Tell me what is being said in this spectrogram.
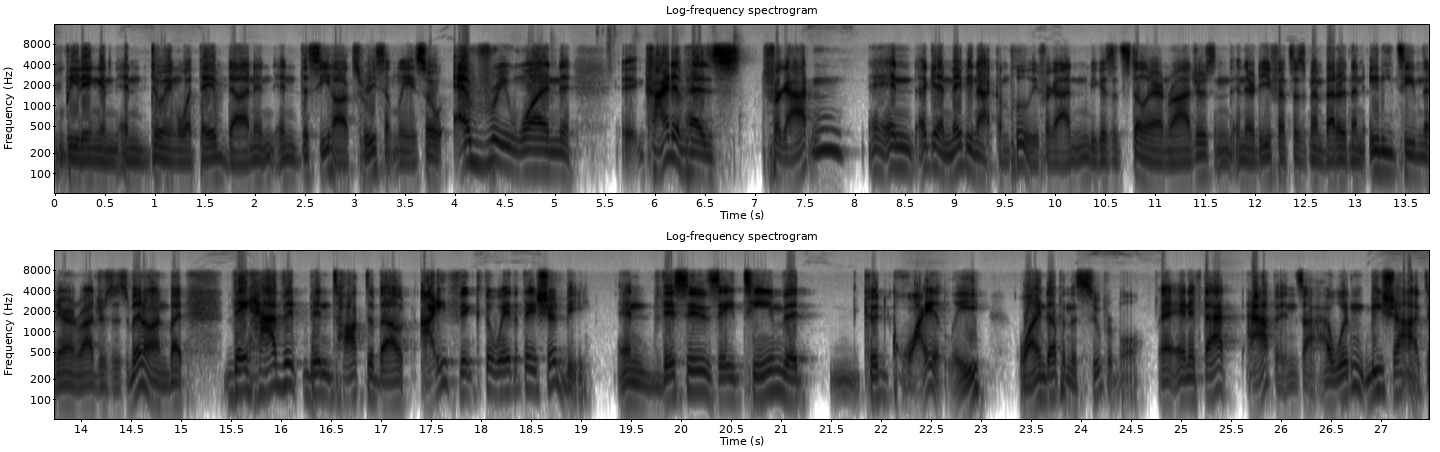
leading and, and doing what they've done, and, and the Seahawks recently. So everyone uh, kind of has forgotten. And again, maybe not completely forgotten because it's still Aaron Rodgers and, and their defense has been better than any team that Aaron Rodgers has been on, but they haven't been talked about, I think, the way that they should be. And this is a team that could quietly wind up in the Super Bowl. And if that happens, I wouldn't be shocked.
